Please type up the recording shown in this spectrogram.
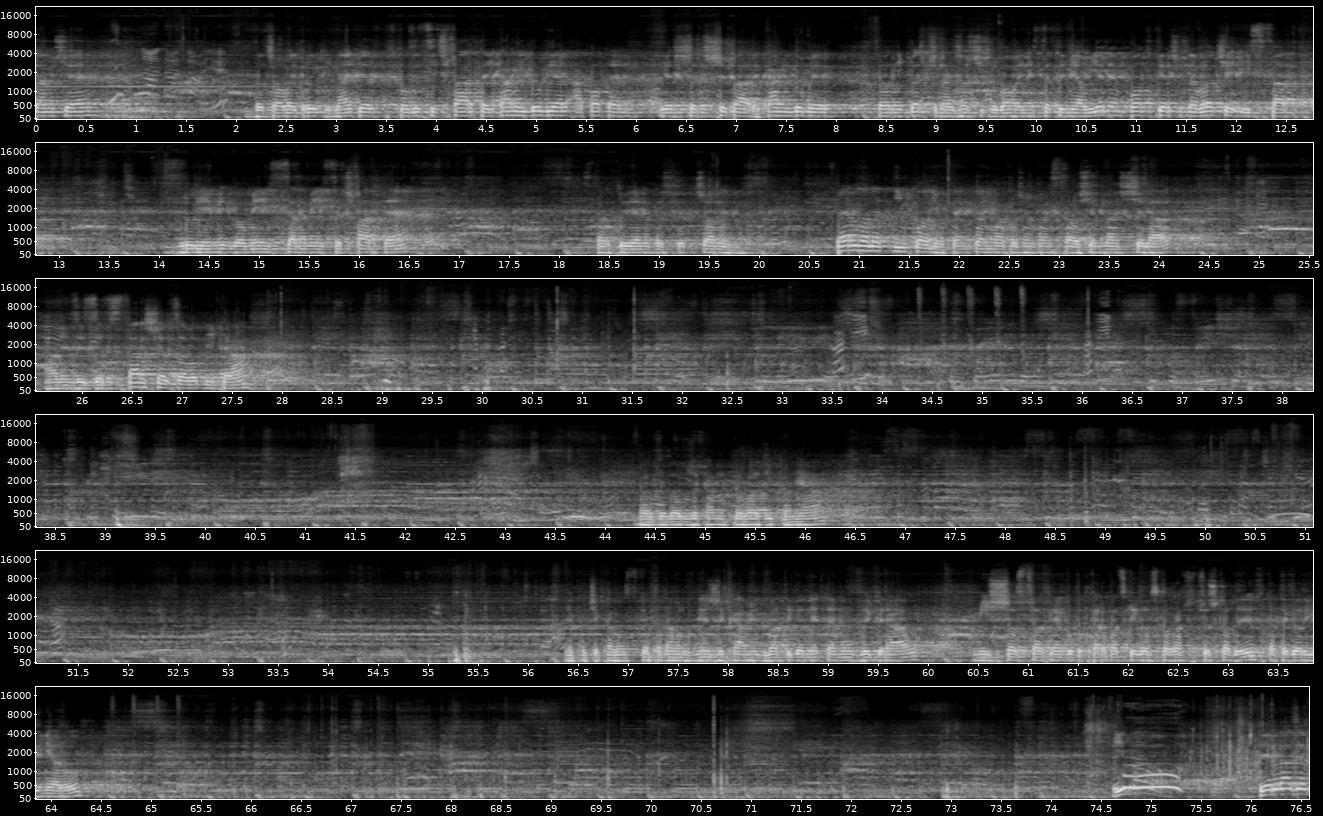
Zbliżamy się do czołowej trójki. Najpierw w pozycji czwartej Kamil Dubiel, a potem jeszcze trzy pary. Kamil Dubiel, zawodnik bez przynależności klubowej, niestety miał jeden błąd w pierwszym nawrocie i spadł z drugiego miejsca na miejsce czwarte. Startuje na doświadczonym, pełnoletnim koniu. Ten koń ma, proszę Państwa, 18 lat, a więc jest starszy od zawodnika. Bardzo dobrze Kamil prowadzi konia. Jako ciekawostkę podam również, że Kamil dwa tygodnie temu wygrał Mistrzostwa Okręgu Podkarpackiego w skokach przeszkody w kategorii juniorów. I brawo! Tym razem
